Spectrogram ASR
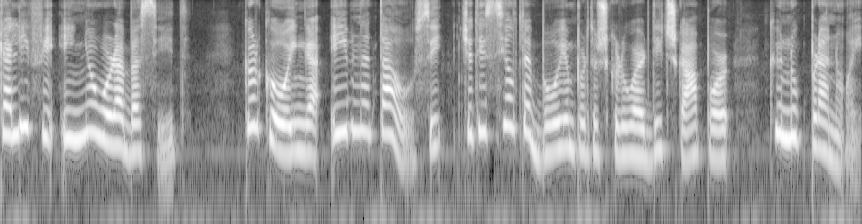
kalifi i njohur abasid, kërkoi nga Ibn Tausi që t'i sillte bojën për të shkruar diçka, por ky nuk pranoi.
